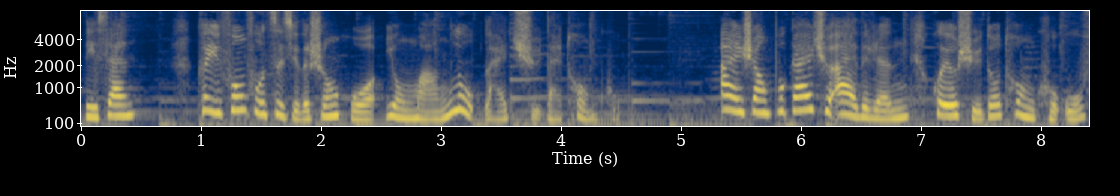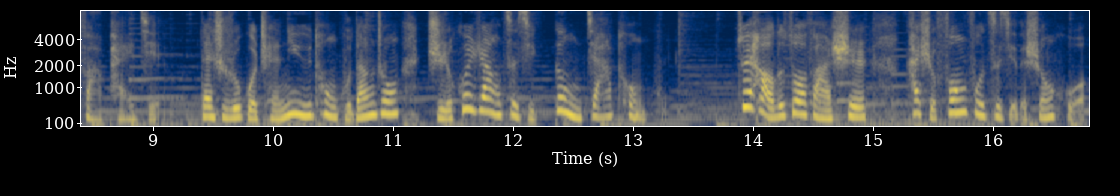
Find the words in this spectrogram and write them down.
第三，可以丰富自己的生活，用忙碌来取代痛苦。爱上不该去爱的人，会有许多痛苦无法排解。但是如果沉溺于痛苦当中，只会让自己更加痛苦。最好的做法是开始丰富自己的生活，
